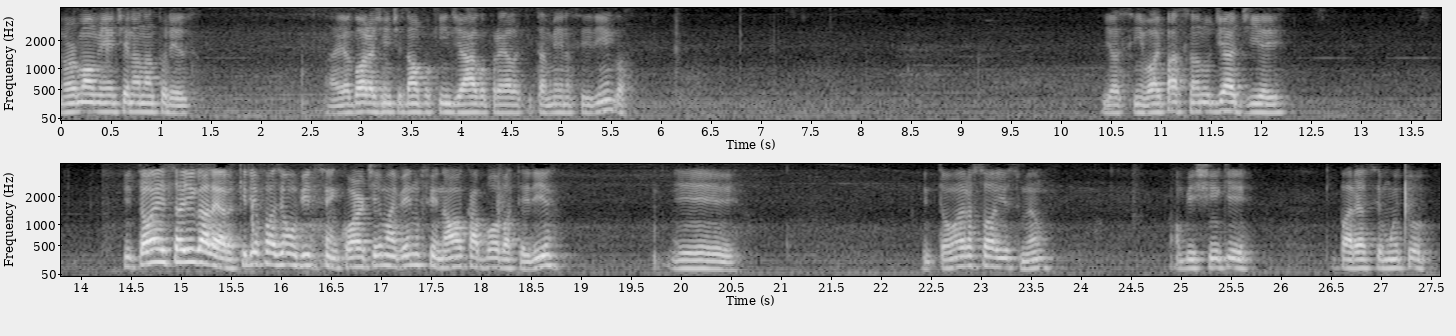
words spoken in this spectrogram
normalmente na natureza. Aí agora a gente dá um pouquinho de água para ela aqui também na seringa. E assim vai passando o dia a dia aí. Então é isso aí, galera. Queria fazer um vídeo sem corte aí, mas bem no final acabou a bateria. E então era só isso mesmo. É um bichinho que, que parece ser muito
